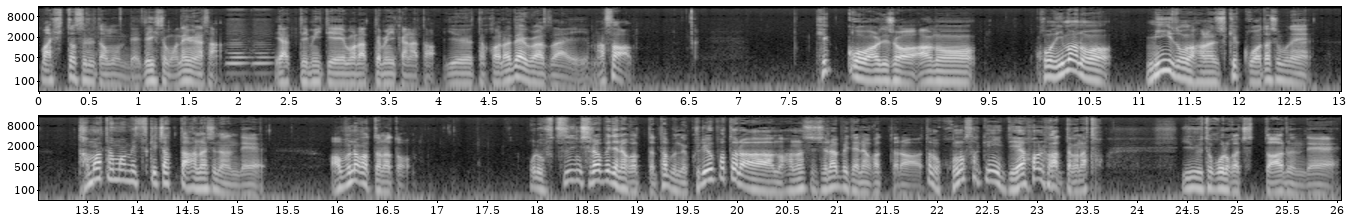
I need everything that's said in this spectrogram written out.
まあヒットすると思うんで、ぜひともね、皆さん、やってみてもらってもいいかなというところでございます。結構あれでしょう、あの、この今のミードの話結構私もね、たまたま見つけちゃった話なんで、危なかったなと。俺普通に調べてなかったら、多分ね、クレオパトラの話調べてなかったら、多分この先に出会わなかったかなというところがちょっとあるんで、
